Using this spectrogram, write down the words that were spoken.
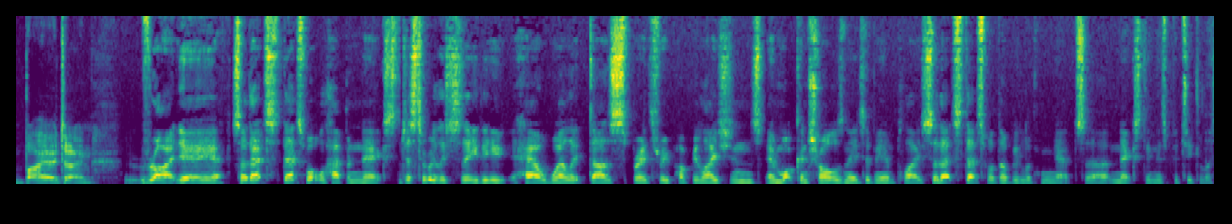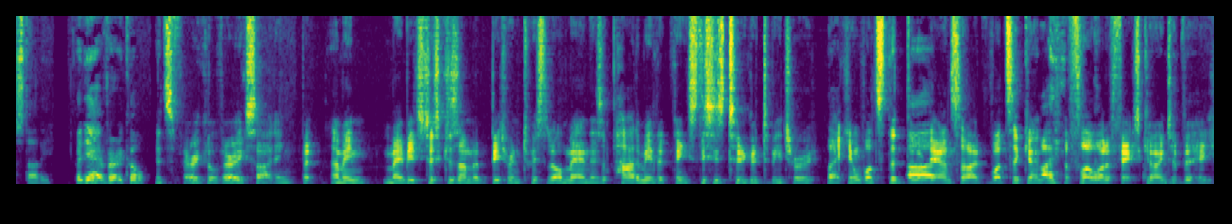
Biodome. Right, yeah, yeah, yeah. So that's that's what will happen next, just to really see the how well it does spread through populations and what controls need to be in place. So that's that's what they'll be looking at uh, next in this particular study. But yeah, very cool. It's very cool, very exciting. But I mean, maybe it's just because I'm a bitter and twisted old man. There's a part of me that thinks this is too good to be true. Like, and what's the uh, downside? What's it going? I- the flow-on effect going to be?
